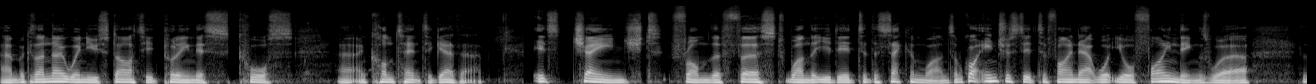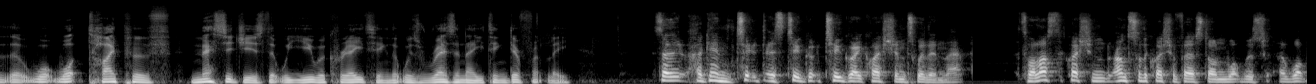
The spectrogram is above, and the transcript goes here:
Um, because I know when you started putting this course uh, and content together, it's changed from the first one that you did to the second one. So I'm quite interested to find out what your findings were. The, what what type of messages that we, you were creating that was resonating differently? So again, two, there's two two great questions within that. So I'll ask the question, answer the question first on what was uh, what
